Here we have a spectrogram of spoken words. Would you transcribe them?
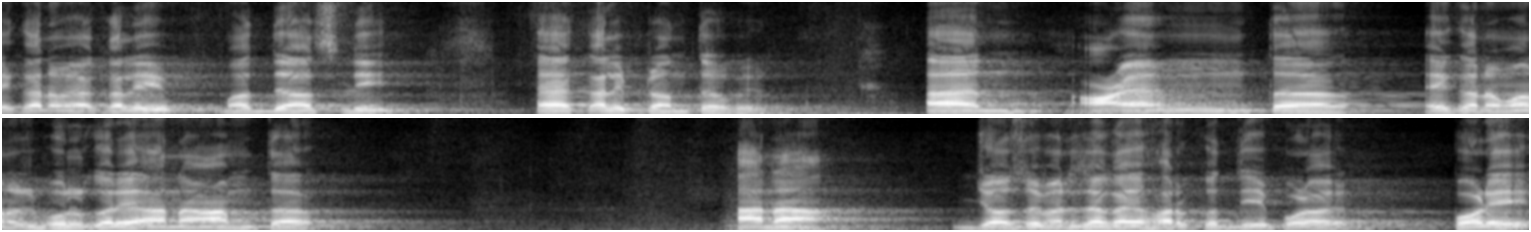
এখানেও একালিপ মধ্যে আসলি এক আলিপ টানতে হবে আন আমতা এখানেও মানুষ ভুল করে আনা আমতা আনা জজমের জায়গায় হরকত দিয়ে পড়ে পড়ে,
